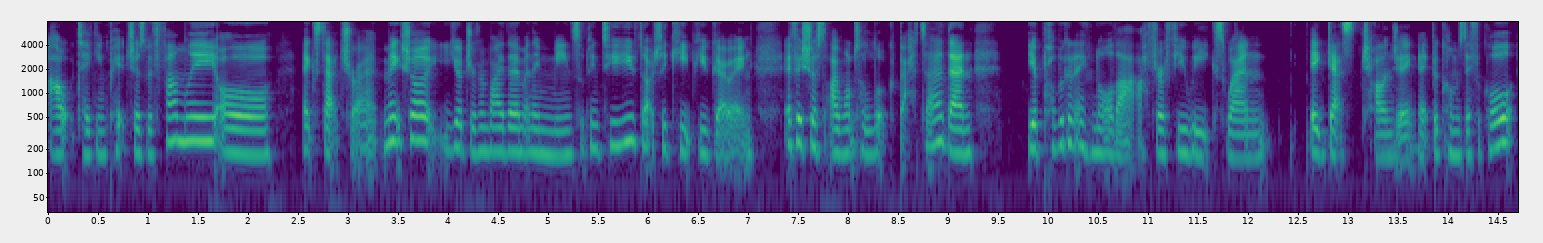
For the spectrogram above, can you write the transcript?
out taking pictures with family or etc. Make sure you're driven by them and they mean something to you to actually keep you going. If it's just, I want to look better, then you're probably going to ignore that after a few weeks when it gets challenging, it becomes difficult,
